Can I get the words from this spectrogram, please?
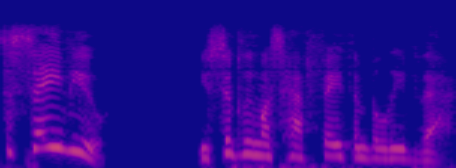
to save you. You simply must have faith and believe that.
